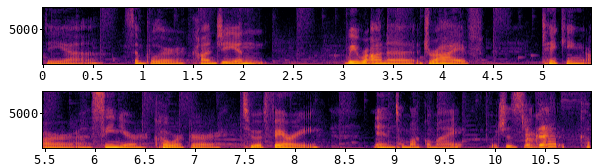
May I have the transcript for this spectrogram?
the uh, simpler kanji. And we were on a drive taking our uh, senior coworker to a ferry in Tomakomai, which is Okay. about a cou-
